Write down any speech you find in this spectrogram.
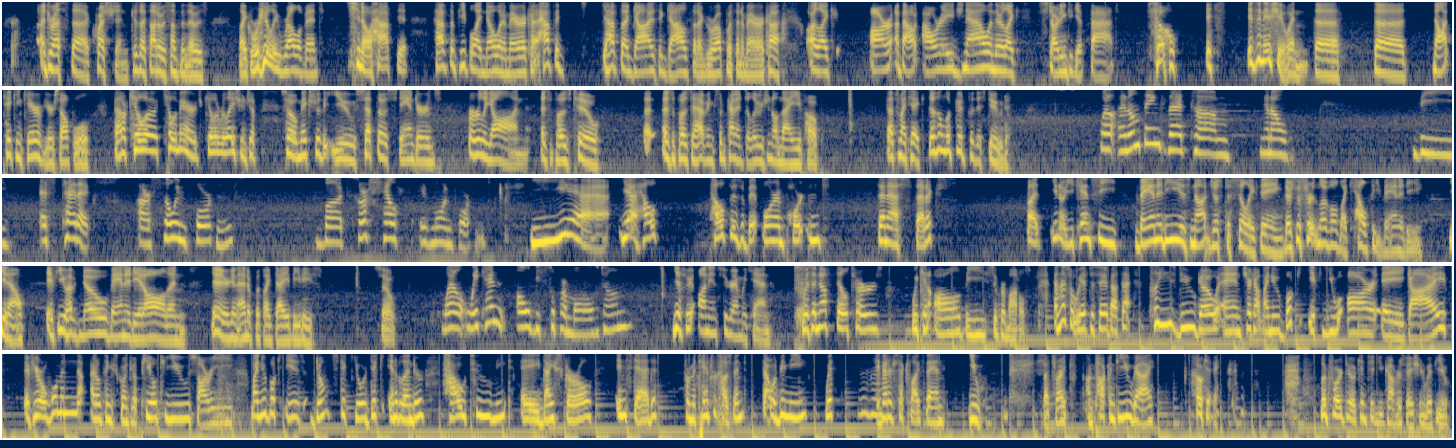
address the question because I thought it was something that was like really relevant. You know, half the half the people I know in America, half the half the guys and gals that I grew up with in America are like are about our age now and they're like starting to get fat. So it's it's an issue and the the not taking care of yourself will that'll kill a kill a marriage, kill a relationship. So make sure that you set those standards early on as opposed to uh, as opposed to having some kind of delusional naive hope. That's my take. Doesn't look good for this dude. Well, I don't think that um, you know the aesthetics are so important, but her health is more important. Yeah. Yeah, health health is a bit more important than aesthetics. But, you know, you can see vanity is not just a silly thing. There's a certain level of like healthy vanity, you know. If you have no vanity at all, then yeah, you're going to end up with like diabetes. So, Well, we can all be supermodels, John. yes, we on Instagram we can. With enough filters, we can all be supermodels. And that's what we have to say about that. Please do go and check out my new book if you are a guy. If you're a woman, I don't think it's going to appeal to you. Sorry. My new book is Don't Stick Your Dick in a Blender How to Meet a Nice Girl Instead from a Tantric Husband. That would be me with mm-hmm. a better sex life than you. That's right. I'm talking to you, guy. Okay. Look forward to a continued conversation with you.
